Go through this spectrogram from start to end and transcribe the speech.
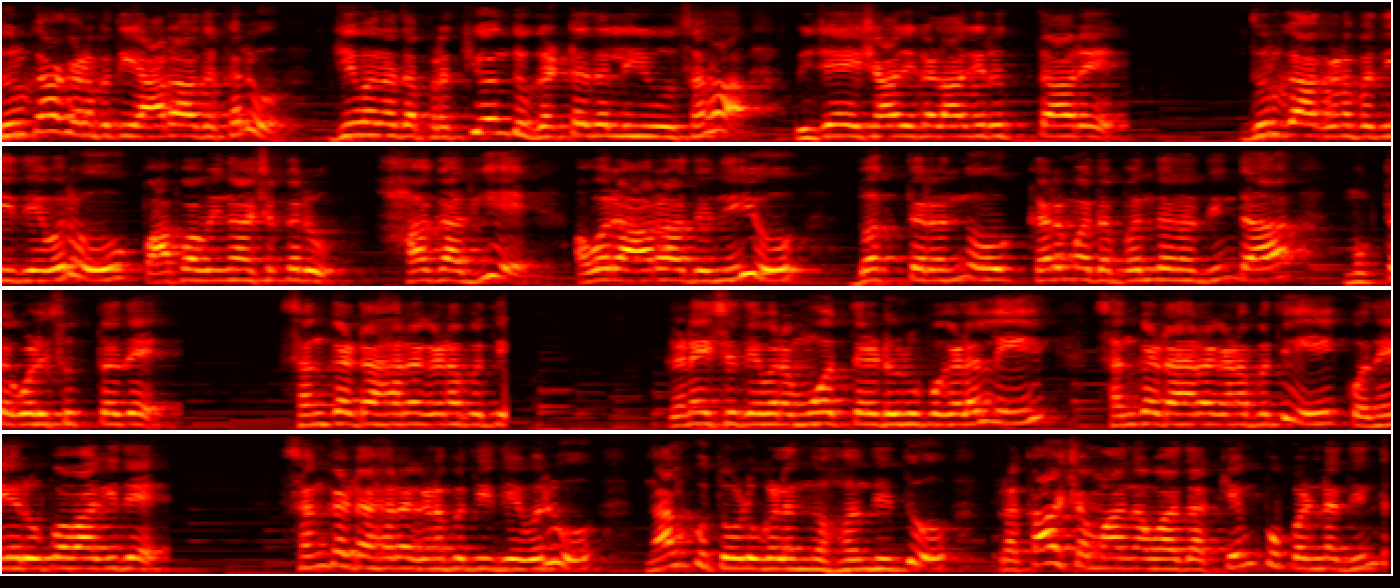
ದುರ್ಗಾ ಗಣಪತಿ ಆರಾಧಕರು ಜೀವನದ ಪ್ರತಿಯೊಂದು ಘಟ್ಟದಲ್ಲಿಯೂ ಸಹ ವಿಜಯಶಾಲಿಗಳಾಗಿರುತ್ತಾರೆ. ದುರ್ಗಾ ಗಣಪತಿ ದೇವರು ಪಾಪ ವಿನಾಶಕರು. ಹಾಗಾಗಿಯೇ ಅವರ ಆರಾಧನೆಯು ಭಕ್ತರನ್ನು ಕರ್ಮದ ಬಂಧನದಿಂದ ಮುಕ್ತಗೊಳಿಸುತ್ತದೆ. ಸಂಕಟಹರ ಗಣಪತಿ ಗಣೇಶ ದೇವರ ಮೂವತ್ತೆರಡು ರೂಪಗಳಲ್ಲಿ ಸಂಕಟಹರ ಗಣಪತಿ ಕೊನೆಯ ರೂಪವಾಗಿದೆ. ಸಂಕಟಹರ ಗಣಪತಿ ದೇವರು ನಾಲ್ಕು ತೋಳುಗಳನ್ನು ಹೊಂದಿದ್ದು ಪ್ರಕಾಶಮಾನವಾದ ಕೆಂಪು ಬಣ್ಣದಿಂದ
